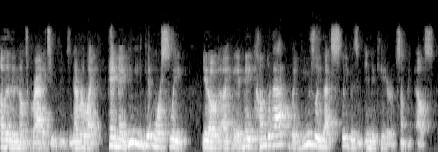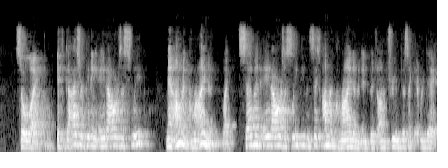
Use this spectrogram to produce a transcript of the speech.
other than those gratitude things. You never like, hey, man, you need to get more sleep. You know, like it may come to that, but usually that sleep is an indicator of something else. So like if guys are getting eight hours of sleep, man, I'm gonna grind them like seven, eight hours of sleep, even six. I'm gonna grind them an individual. I'm gonna treat them just like every day.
